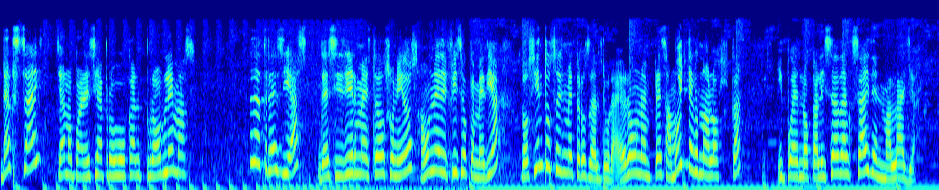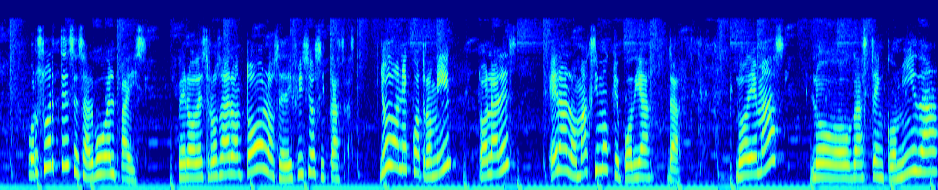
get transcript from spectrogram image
Darkseid ya no parecía provocar problemas. Hace tres días decidí irme a Estados Unidos a un edificio que medía 206 metros de altura. Era una empresa muy tecnológica y pues localicé a Darkseid en Malaya. Por suerte se salvó el país, pero destrozaron todos los edificios y casas. Yo doné 4 mil dólares, era lo máximo que podía dar. Lo demás lo gasté en comida,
